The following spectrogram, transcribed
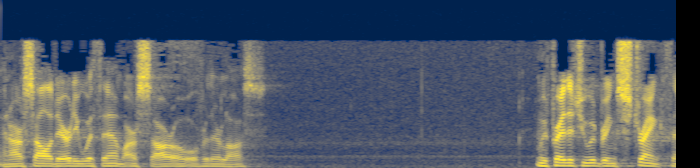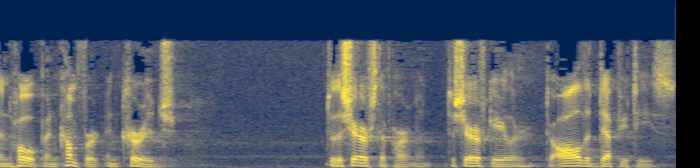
and our solidarity with them, our sorrow over their loss. We pray that you would bring strength and hope and comfort and courage to the sheriff's department, to Sheriff Gahler, to all the deputies,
